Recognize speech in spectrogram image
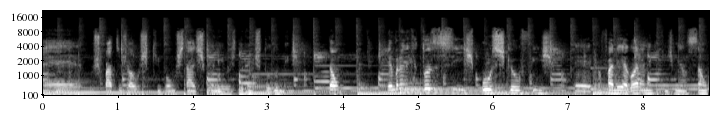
É, quatro jogos que vão estar disponíveis durante todo o mês. Então, lembrando que todos esses posts que eu fiz, é, que eu falei agora, né, que fiz menção,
